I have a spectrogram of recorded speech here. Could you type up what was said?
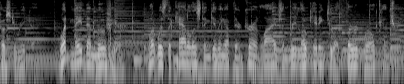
Costa Rica. What made them move here? What was the catalyst in giving up their current lives and relocating to a third world country?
